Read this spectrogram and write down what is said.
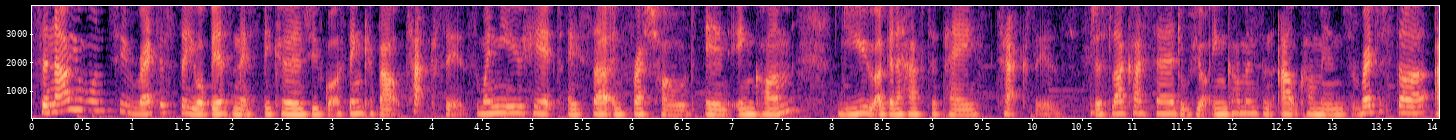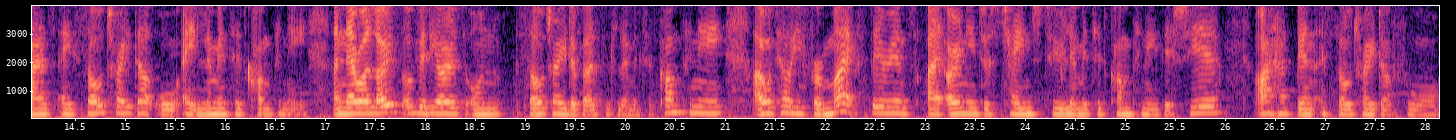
So now you want to register your business because you've got to think about taxes. When you hit a certain threshold in income, you are going to have to pay taxes. Just like I said with your incomings and outcomings, register as a sole trader or a limited company. And there are loads of videos on sole trader versus limited company. I will tell you from my experience, I only just changed to limited company this year. I had been a sole trader for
